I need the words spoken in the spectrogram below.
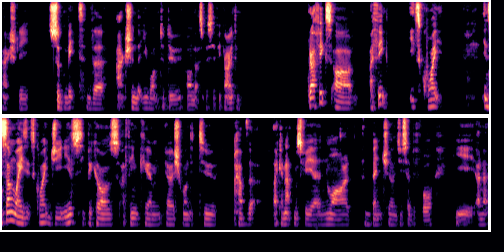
actually submit the action that you want to do on that specific item. Graphics are, I think, it's quite in some ways, it's quite genius because I think um, wanted to have the like an atmosphere, noir adventure, as you said before, Uh,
